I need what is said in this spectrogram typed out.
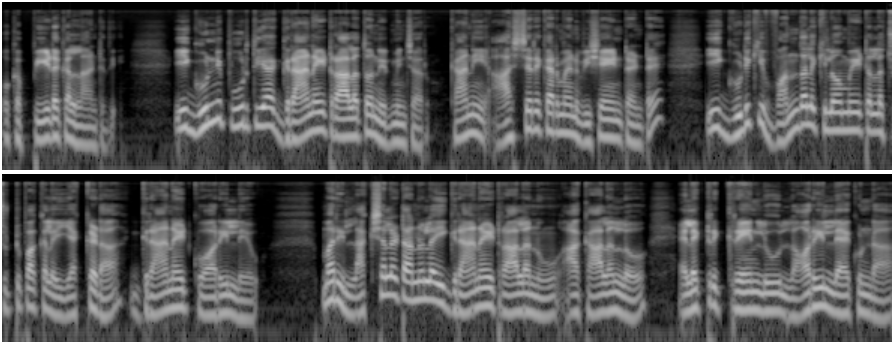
ఒక పీడకల్ లాంటిది ఈ గుడిని పూర్తిగా గ్రానైట్ రాళ్ళతో నిర్మించారు. కానీ ఆశ్చర్యకరమైన విషయం ఏంటంటే ఈ గుడికి వందల కిలోమీటర్ల చుట్టుపక్కల ఎక్కడా గ్రానైట్ క్వారీలు లేవు. మరి లక్షల టన్నుల ఈ గ్రానైట్ రాళ్ళను ఆ కాలంలో ఎలక్ట్రిక్ క్రేన్లు లారీలు లేకుండా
